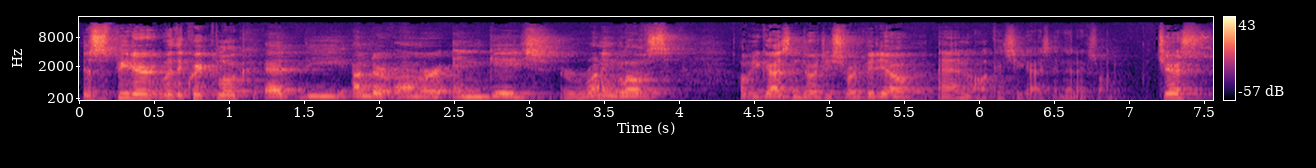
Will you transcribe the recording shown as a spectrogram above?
This is Peter with a quick look at the Under Armour Engage running gloves. Hope you guys enjoyed this short video and I'll catch you guys in the next one. Cheers!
